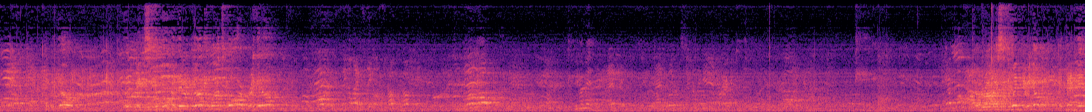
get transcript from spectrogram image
There we go. Good. To see the movement there. Cut. He wants more. Bring it on. Turn around nice and quick. Here we go. Right back in.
